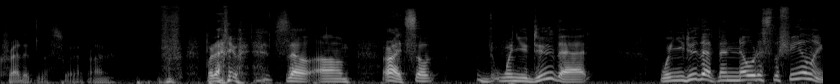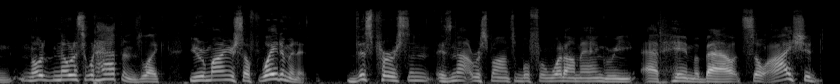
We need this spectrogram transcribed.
creditless, whatever. But anyway, so um, all right. So th- when you do that, when you do that, then notice the feeling. No- notice what happens. Like you remind yourself, wait a minute. This person is not responsible for what I'm angry at him about, so I should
